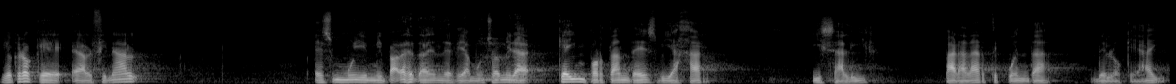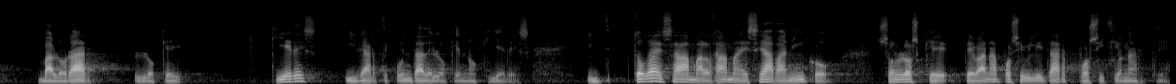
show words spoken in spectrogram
Yo creo que al final es muy, mi padre también decía mucho, mira, qué importante es viajar y salir para darte cuenta de lo que hay, valorar lo que quieres y darte cuenta de lo que no quieres. Y toda esa amalgama, ese abanico, son los que te van a posibilitar posicionarte,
